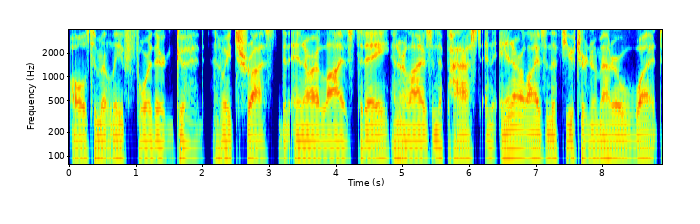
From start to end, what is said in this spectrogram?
ultimately for their good. And we trust that in our lives today, in our lives in the past, and in our lives in the future, no matter what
